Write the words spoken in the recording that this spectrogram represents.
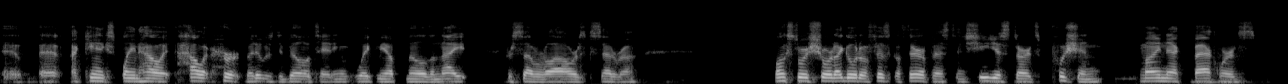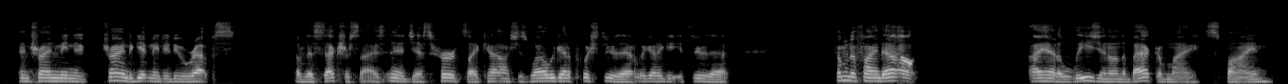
it, it, I can't explain how it how it hurt, but it was debilitating. It would wake me up middle of the night for several hours, etc. Long story short, I go to a physical therapist, and she just starts pushing my neck backwards and trying me to trying to get me to do reps of this exercise, and it just hurts like hell. And she's, well, we got to push through that. We got to get you through that. Come to find out, I had a lesion on the back of my spine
